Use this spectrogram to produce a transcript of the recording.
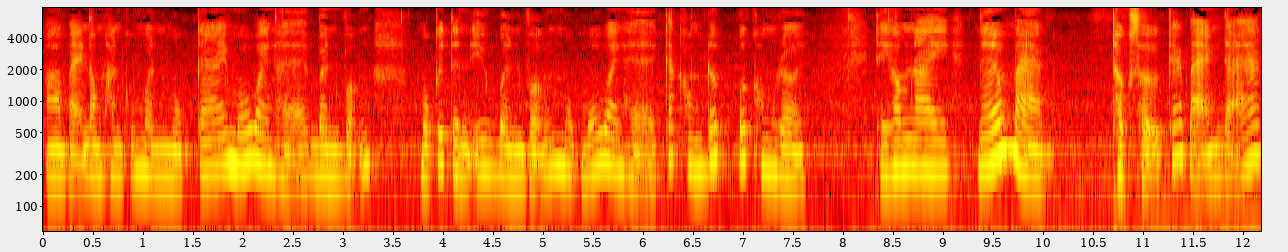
à, bạn đồng hành của mình Một cái mối quan hệ bền vững Một cái tình yêu bền vững Một mối quan hệ cắt không đứt, bước không rời thì hôm nay nếu mà thật sự các bạn đã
